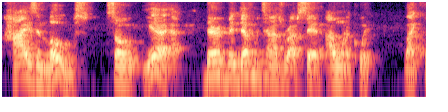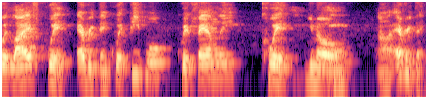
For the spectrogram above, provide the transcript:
highs and lows. So, yeah, there have been definitely times where I've said, I want to quit, like quit life, quit everything, quit people, quit family, quit, you know, uh, everything.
